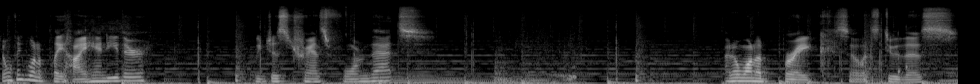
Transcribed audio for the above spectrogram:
don't think we want to play high hand either. We just transform that. I don't want to break, so let's do this.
